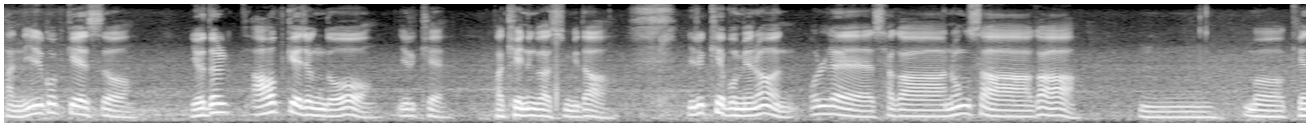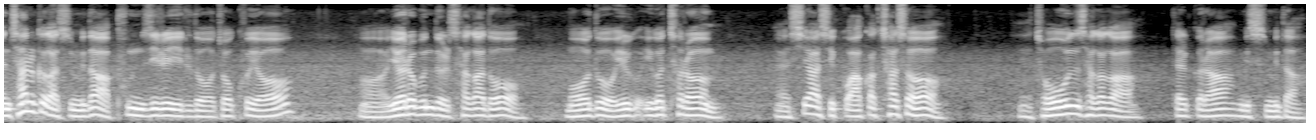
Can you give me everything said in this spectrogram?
한 일곱 개에서 여덟 아홉 개 정도 이렇게 박혀 있는 것 같습니다. 이렇게 보면은 원래 사과 농사가 음 뭐 괜찮을 것 같습니다. 품질도 좋고요. 어, 여러분들 사과도 모두 이- 이것처럼 에, 씨앗이 꽉꽉 차서 예, 좋은 사과가 될 거라 믿습니다.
